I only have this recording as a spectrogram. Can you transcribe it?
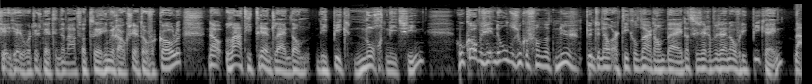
Je, je hoort dus net inderdaad wat Himera ook zegt over kolen. Nou, laat die trendlijn dan die piek nog niet zien. Hoe komen ze in de onderzoeken van dat nu.nl-artikel daar dan bij... dat ze zeggen, we zijn over die piek heen? Nou,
